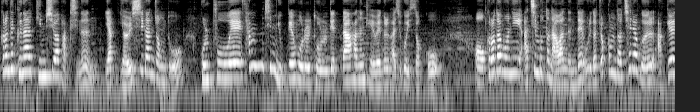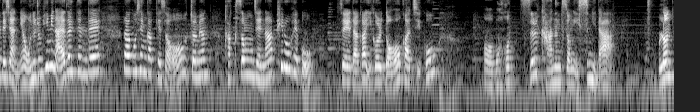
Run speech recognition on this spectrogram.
그런데 그날 김 씨와 박 씨는 약 10시간 정도 골프의 36개 홀을 돌겠다 하는 계획을 가지고 있었고 어, 그러다 보니 아침부터 나왔는데 우리가 조금 더 체력을 아껴야 되지 않냐? 오늘 좀 힘이 나야 될 텐데 라고 생각해서 어쩌면 각성제나 피로회복제에다가 이걸 넣어가지고 어, 먹었을 가능성이 있습니다. 물론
